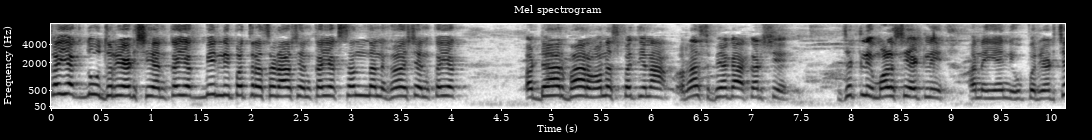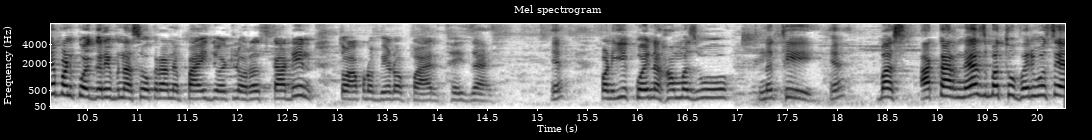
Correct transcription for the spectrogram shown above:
કયક દૂધ રેડશે ને કયક બીલી પત્ર ચડાવશે ને કયક સંદન ઘસે ને કયક અઢાર ભાર વનસ્પતિના રસ ભેગા કરશે. જેટલી મળશે એટલી. અને એની ઉપર રેડશે પણ કોઈ ગરીબના છોકરાને પાઈ દો એટલો રસ કાઢીને, તો આપણો બેડો પાર થઈ જાય. હે? પણ એ કોઈને સમજવું નથી. હે? બસ, આકારને જ બધું ભર્યું છે.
